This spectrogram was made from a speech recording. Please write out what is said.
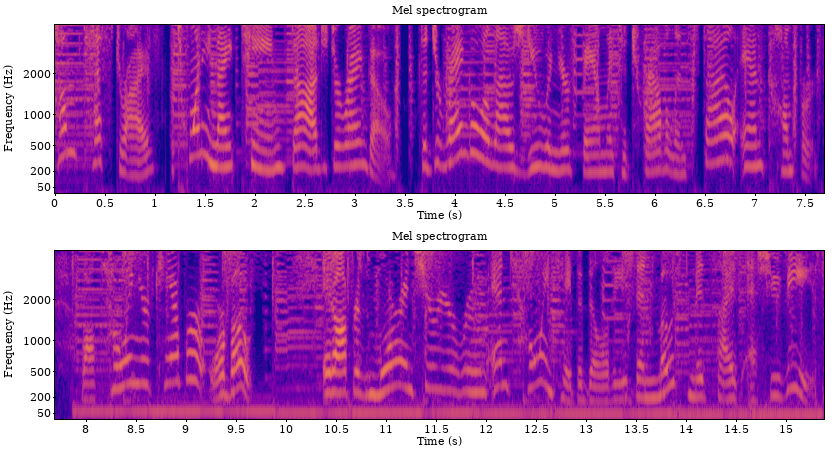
Come test drive the 2019 Dodge Durango. The Durango allows you and your family to travel in style and comfort while towing your camper or boat. It offers more interior room and towing capability than most midsize SUVs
